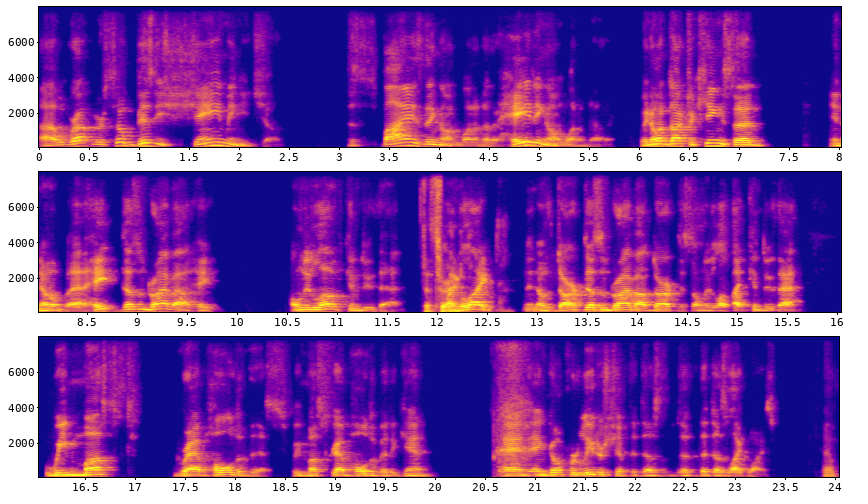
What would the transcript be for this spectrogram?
Uh, but we're, we're so busy shaming each other despising on one another, hating on one another. We know what Dr. King said. You know, uh, hate doesn't drive out hate. Only love can do that. That's right. Like light. You know, the dark doesn't drive out darkness. Only light can do that. We must grab hold of this. We must grab hold of it again, and and go for leadership that does that, that does likewise. Yep.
